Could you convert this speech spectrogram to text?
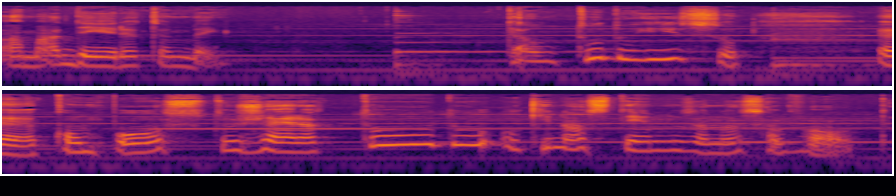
a madeira também. Então, tudo isso é, composto gera tudo o que nós temos à nossa volta.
